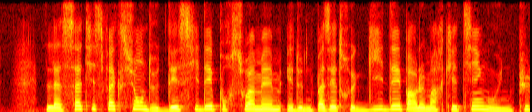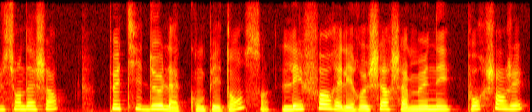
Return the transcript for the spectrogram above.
la satisfaction de décider pour soi-même et de ne pas être guidé par le marketing ou une pulsion d'achat. Petit 2, la compétence, l'effort et les recherches à mener pour changer.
